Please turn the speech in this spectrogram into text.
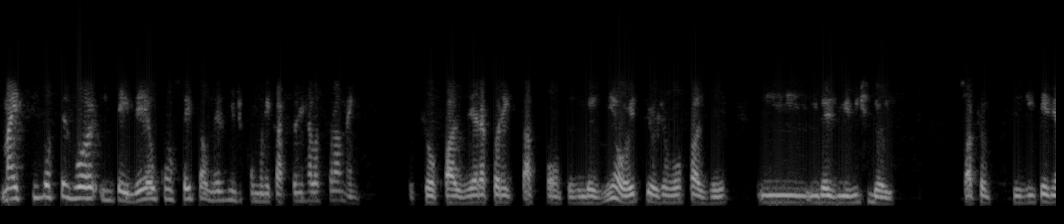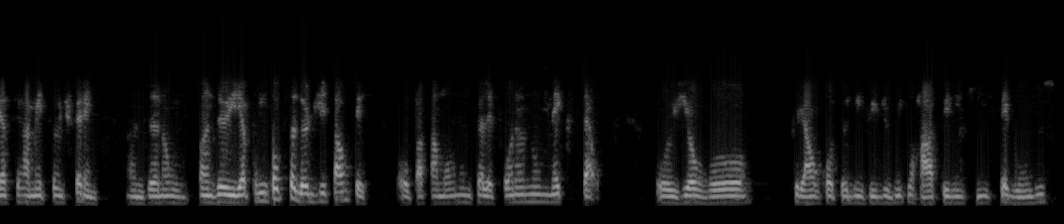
Mas se você for entender, o conceito é o mesmo de comunicação e relacionamento. O que eu fazia era conectar as pontas em 2008 e hoje eu vou fazer em, em 2022. Só que eu preciso entender as ferramentas são diferentes. Antes eu, não, antes eu ia para um computador digitar um texto, ou passar a mão num telefone ou num Excel. Hoje eu vou criar um conteúdo em vídeo muito rápido, em 15 segundos,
